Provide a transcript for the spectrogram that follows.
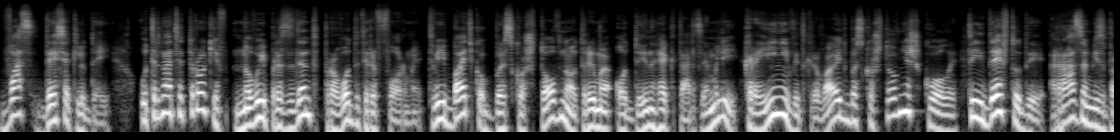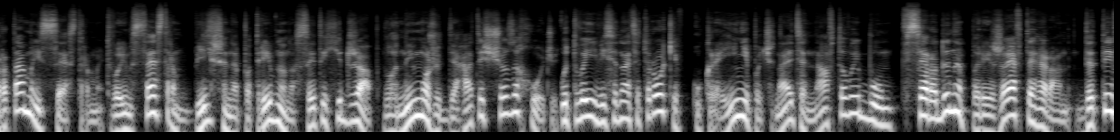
Вас 10 людей. У 13 років новий президент проводить реформи. Твій батько безкоштовно отримає 1 гектар землі. Країні відкривають безкоштовні школи. Ти йдеш туди разом із братами і сестрами. Твоїм сестрам більше не потрібно носити хіджаб. Вони можуть вдягати, що захочуть. У твої 18 років Україні починається нафтовий бум. Вся родина переїжджає в Тегеран, де ти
